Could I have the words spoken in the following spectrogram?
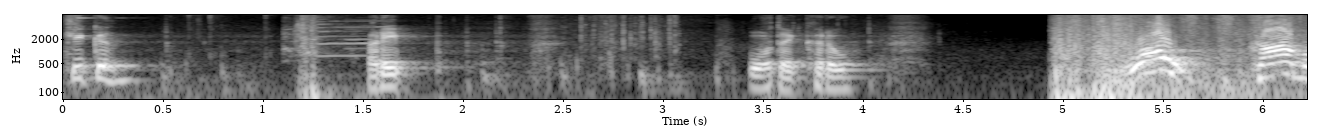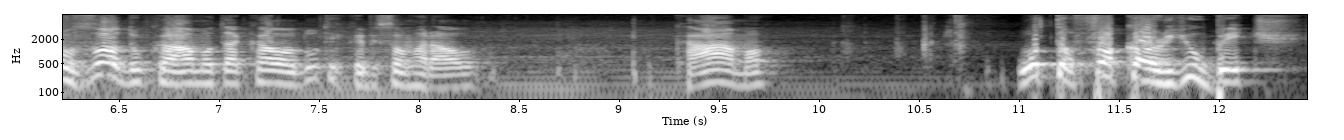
Chicken. Rip. U, to je krv. Wow! Kámo, zadu, kámo, tak Call of Duty, keby som hral. Kámo. What the fuck are you, bitch?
